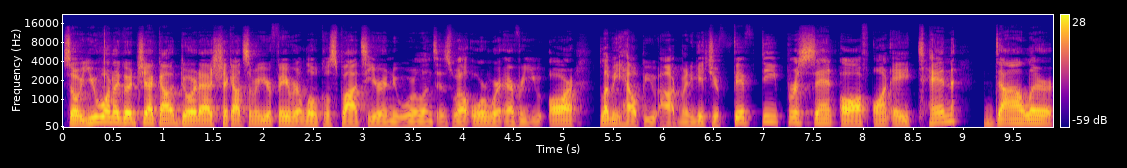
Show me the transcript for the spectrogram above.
So you want to go check out DoorDash, check out some of your favorite local spots here in New Orleans as well, or wherever you are. Let me help you out. I'm going to get you 50% off on a $10,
